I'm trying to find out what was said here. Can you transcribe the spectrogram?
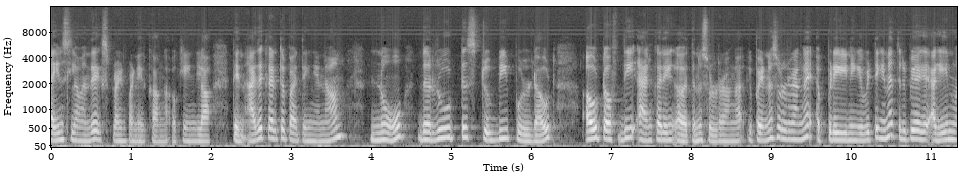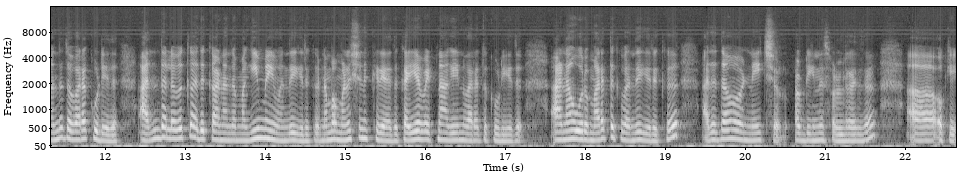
லைன்ஸில் வந்து எக்ஸ்பிளைன் பண்ணியிருக்காங்க. ஓகேங்களா தென் அதுக்கடுத்து பார்த்தீங்கன்னா no the root is to be pulled out out of the anchoring அர்த்னு சொல்கிறாங்க இப்போ என்ன சொல்கிறாங்க அப்படி நீங்கள் விட்டிங்கன்னா திருப்பி அகைன் வந்து அது வரக்கூடியது. அந்த அளவுக்கு அதுக்கான அந்த மகிமை வந்து இருக்குது நம்ம மனுஷனுக்கு கிடையாது. கையை வெட்டினா அகைன் வரத்துக்கூடியது. ஆனால் ஒரு மரத்துக்கு வந்து இருக்குது அதுதான் நேச்சர் அப்படின்னு சொல்கிறது ஓகே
